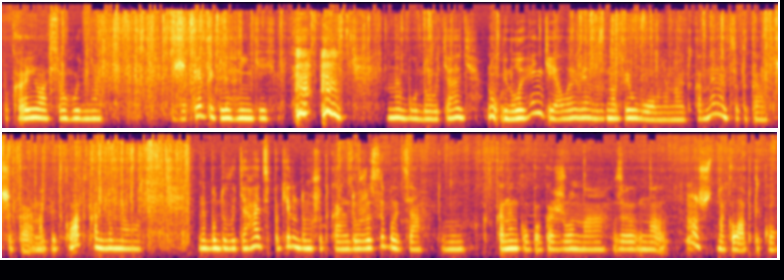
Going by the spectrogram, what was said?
Покрила сьогодні. Жакетик легенький. Не буду витягати. Ну, він легенький, але він з напіввовняної тканини. Це така шикарна підкладка для нього. Не буду витягати з пакету, тому що ткань дуже сиплеться. Тому тканинку покажу на, на, ну, на клаптику.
